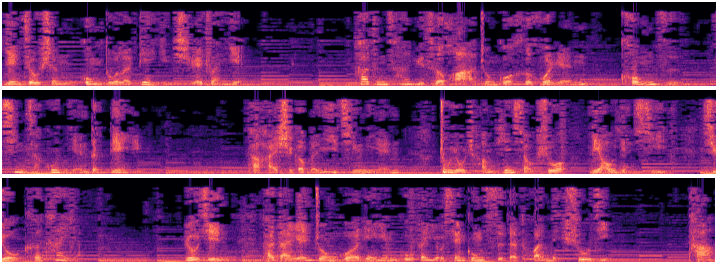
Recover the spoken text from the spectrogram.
研究生攻读了电影学专业。他曾参与策划《中国合伙人》《孔子》《亲家过年》等电影。他还是个文艺青年，著有长篇小说、表演戏《九颗太阳》。如今，他担任中国电影股份有限公司的团委书记。他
